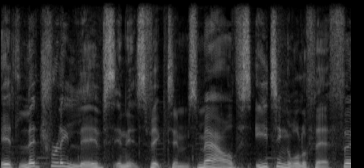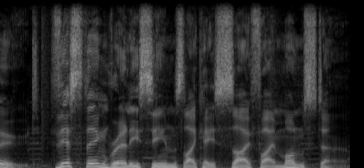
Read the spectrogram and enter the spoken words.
It literally lives in its victims' mouths, eating all of their food. This thing really seems like a sci-fi monster.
